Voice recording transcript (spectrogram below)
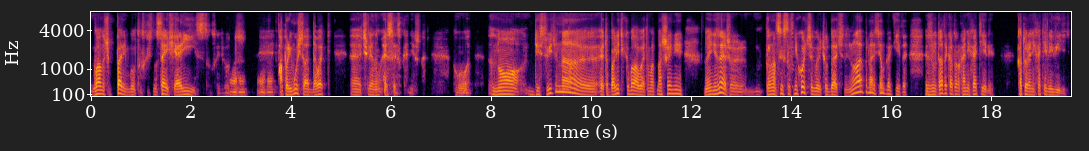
главное, чтобы парень был, так сказать, настоящий ариист, так сказать, вот. uh-huh, uh-huh. а преимущество отдавать э, членам СС, конечно. Вот. Но действительно, э, эта политика была в этом отношении, ну, я не знаю, что про нацистов не хочется говорить удачной, но она приносила какие-то результаты, которых они хотели, которые они хотели видеть.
